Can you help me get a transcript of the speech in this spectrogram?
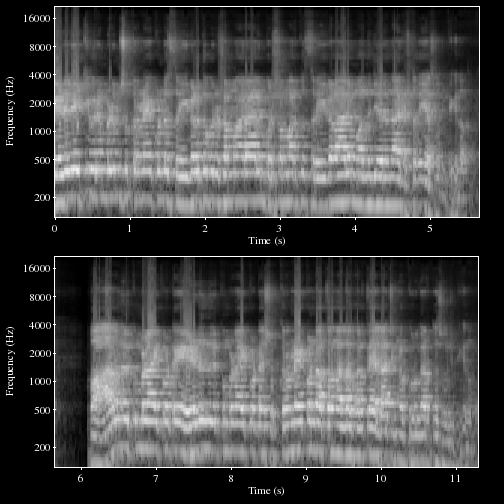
ഏഴിലേക്ക് വരുമ്പോഴും ശുക്രനെ കൊണ്ട് സ്ത്രീകൾക്ക് പുരുഷന്മാരാലും പുരുഷന്മാർക്ക് സ്ത്രീകളാലും വന്നു ചേരുന്ന അരിഷ്ടതയാണ് സൂചിപ്പിക്കുന്നത്. അപ്പൊ ആറ് നിൽക്കുമ്പോഴായിക്കോട്ടെ ഏഴ് നിൽക്കുമ്പോഴായിക്കോട്ടെ ശുക്രനെ കൊണ്ട് അത്ര നല്ല ഫലത്തെ എല്ലാ ചിങ്ങക്കൂറുകാർക്കും സൂചിപ്പിക്കുന്നത്.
